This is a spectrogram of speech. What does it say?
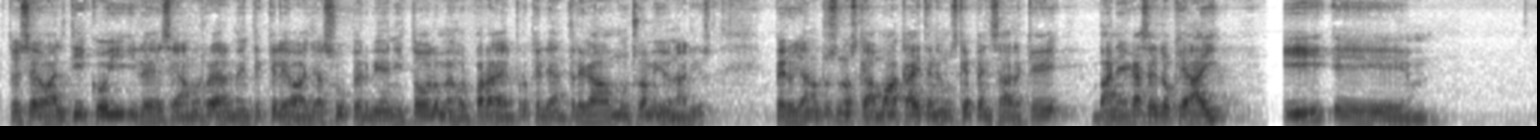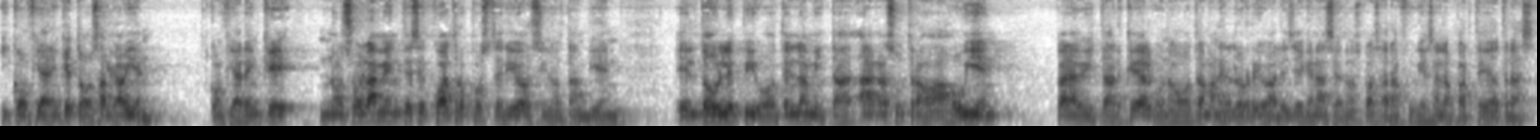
Entonces se va al tico y, le deseamos realmente que le vaya súper bien y todo lo mejor para él porque le ha entregado mucho a Millonarios pero ya nosotros nos quedamos acá y tenemos que pensar que Vanegas es lo que hay y, eh, y confiar en que todo salga bien. Confiar en que no solamente ese cuatro posterior, sino también el doble pivote en la mitad haga su trabajo bien para evitar que de alguna u otra manera los rivales lleguen a hacernos pasar a fugias en la parte de atrás.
